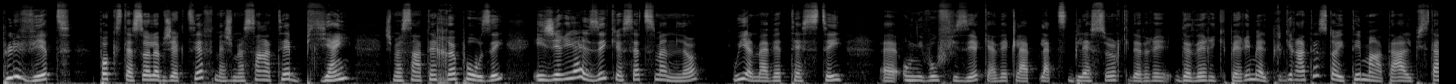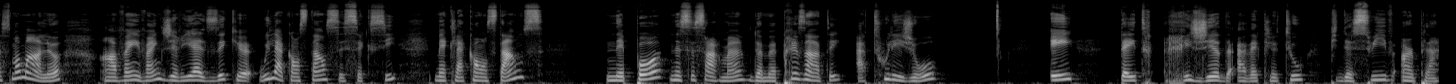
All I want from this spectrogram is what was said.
plus vite. Pas que c'était ça l'objectif, mais je me sentais bien, je me sentais reposée. Et j'ai réalisé que cette semaine-là, oui, elle m'avait testé euh, au niveau physique avec la, petite blessure qui devrait, devait récupérer, mais le plus grand test a été mental. Puis c'est à ce moment-là, en 2020, que j'ai réalisé que oui, la constance, c'est sexy, mais que la constance, n'est pas nécessairement de me présenter à tous les jours et d'être rigide avec le tout, puis de suivre un plan,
